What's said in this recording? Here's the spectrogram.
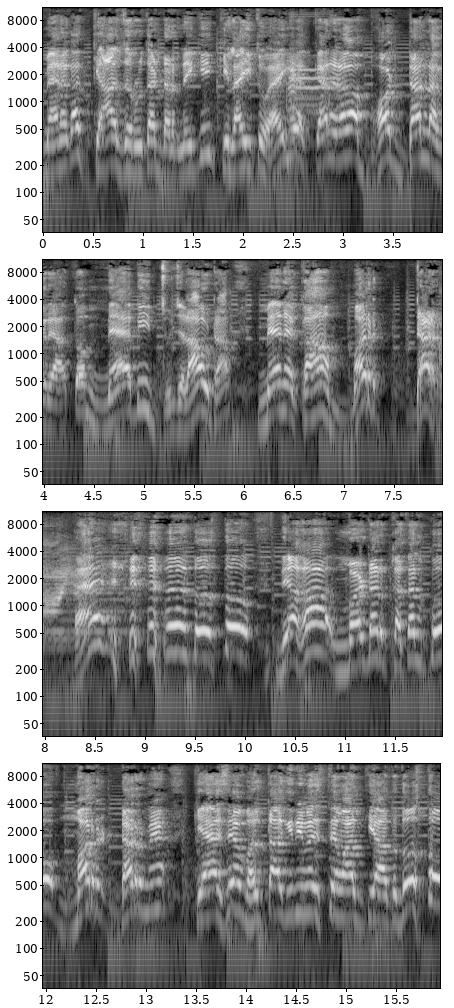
मैंने कहा क्या ज़रूरत है डरने की? किलाई तो है ये। कहने लगा बहुत डर लग रहा तो मैं भी झुझला उठा। मैंने कहा, मर, डर। है? दोस्तों, देखा, मर्डर कत्ल को मर, डर में कैसे भलतागिरी में इस्तेमाल किया। तो दोस्तों,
